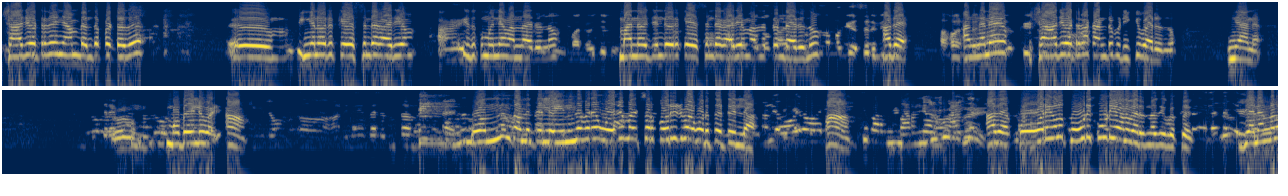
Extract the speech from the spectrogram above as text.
ഷാജോട്ടനെ ഞാൻ ബന്ധപ്പെട്ടത് ഇങ്ങനെ ഒരു കേസിന്റെ കാര്യം ഇതിക്ക് മുന്നേ വന്നായിരുന്നു. മനോജിന്റെ ഒരു കേസിന്റെ കാര്യം വന്നിട്ടുണ്ടായിരുന്നു. അതെ. അങ്ങനെ ഷാജുവേട്ടനെ കണ്ടുപിടിക്കുമായിരുന്നു ഞാൻ. മൊബൈൽ വഴി ആ. ഒന്നും തന്നിട്ടില്ല. ഇന്ന് വരെ ഒരു മനുഷ്യർക്ക് ഒരു രൂപ കൊടുത്തിട്ടില്ല. ആ. അതെ. കോടികൾ കൂടിക്കൂടിയാണ് വരുന്നത് ഇവർക്ക്. ജനങ്ങൾ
